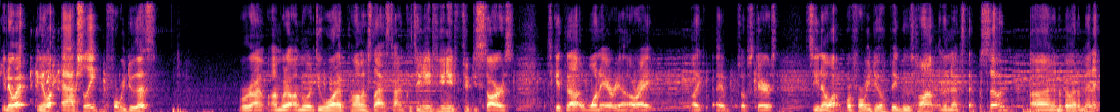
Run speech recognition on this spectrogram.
You know what? You know what? Actually, before we do this, we're I'm, I'm gonna I'm gonna do what I promised last time because you need you need 50 stars to get that one area. All right, like uh, upstairs. So you know what? Before we do a Big Boo's Haunt in the next episode, uh, in about a minute,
